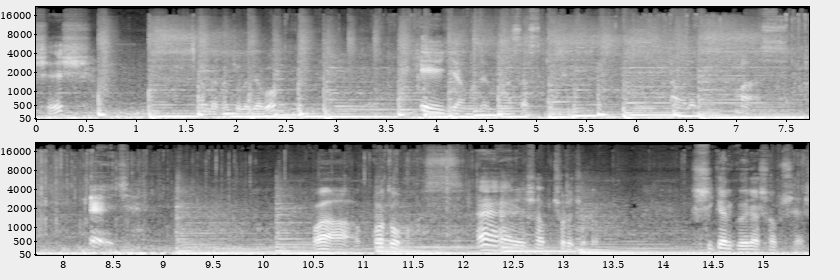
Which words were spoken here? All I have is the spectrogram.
শেষ। আমরা এখন চলে যাব। এই যে আমাদের মাছ আজকে। আমাদের মাছ। এই যে। কত মাছ। হ্যাঁ রে সব ছোট ছোট। শিকার কইরা সব শেষ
